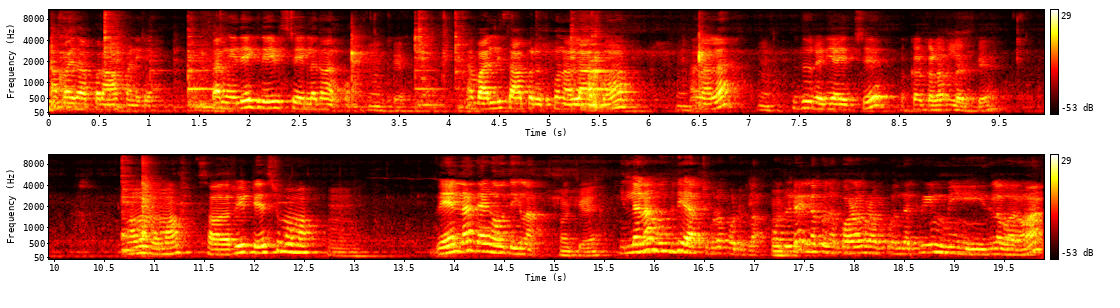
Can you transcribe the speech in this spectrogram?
நம்ம இதை அப்புறம் ஆஃப் பண்ணிக்கலாம். பாருங்க இதே கிரேவி ஸ்டைலில் தான் இருக்கும். நம்ம அள்ளி சாப்பிட்றதுக்கும் நல்லா இருக்கும். அதனால் ம். இது ரெடி ஆயிடுச்சு. பக்கா கலரில் இருக்கு. ஆமாம் மாமா சாரி டேஸ்ட்டு மாமா. ம். வேணா தேங்காய் ஊற்றிக்கலாம் ஓகே. இல்லைன்னா முந்திரி அரைச்சி கூட போட்டுக்கலாம். போட்டுட்டு இன்னும் கொஞ்சம் குழ குழப்பு இந்த க்ரீமி இதில் வரும்.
